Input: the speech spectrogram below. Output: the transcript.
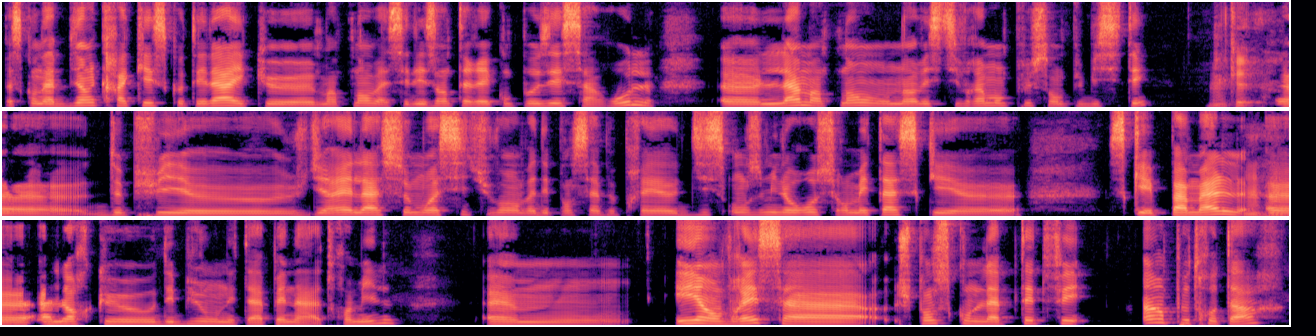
parce qu'on a bien craqué ce côté-là et que maintenant bah, c'est les intérêts composés ça roule. Là maintenant on investit vraiment plus en publicité depuis, je dirais là, ce mois-ci, tu vois, on va dépenser à peu près, 10-11 000 euros sur Meta, ce qui est, ce qui est pas mal, mmh alors qu'au début, on était à peine à 3 000. et en vrai, ça je pense qu'on l'a peut-être fait un peu trop tard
